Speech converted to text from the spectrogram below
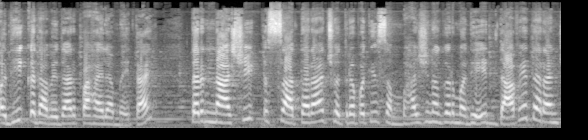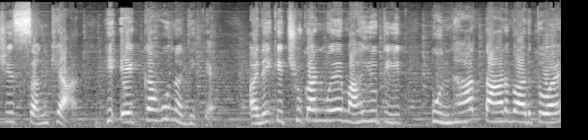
अधिक दावेदार पाहायला मिळत आहेत. तर नाशिक सातारा छत्रपती संभाजीनगरमध्ये दावेदारांची संख्या ही एकाहून अधिक आहे. अनेक इच्छुकांमुळे महायुतीत पुन्हा ताण वाढतोय.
